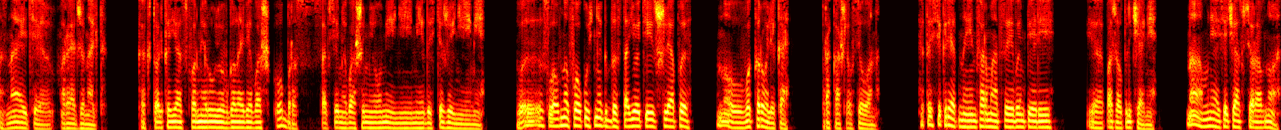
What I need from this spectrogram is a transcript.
«Знаете, Реджинальд, как только я сформирую в голове ваш образ со всеми вашими умениями и достижениями, вы, словно фокусник, достаете из шляпы нового кролика», — прокашлялся он. «Это секретная информация в Империи», — я пожал плечами. «Но мне сейчас все равно.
